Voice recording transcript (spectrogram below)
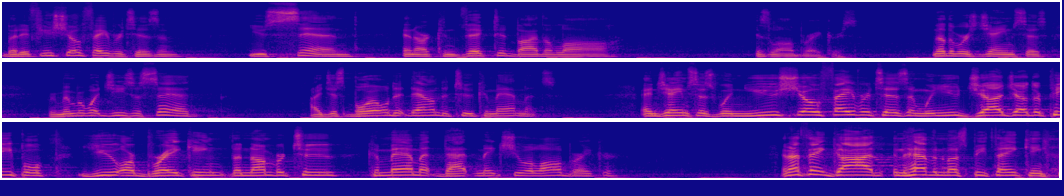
But if you show favoritism, you sin and are convicted by the law as lawbreakers. In other words, James says, remember what Jesus said? I just boiled it down to two commandments. And James says, when you show favoritism, when you judge other people, you are breaking the number two commandment. That makes you a lawbreaker. And I think God in heaven must be thinking,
